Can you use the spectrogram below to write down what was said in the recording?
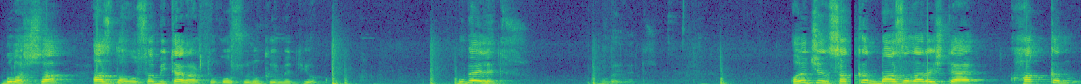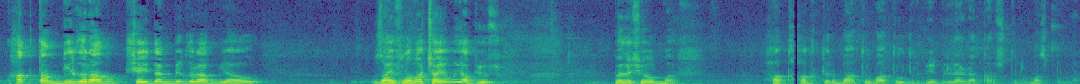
bulaşsa az da olsa biter artık. O suyun kıymeti yok. Bu böyledir. Bu böyledir. Onun için sakın bazıları işte hakkın haktan bir gram, şeyden bir gram ya zayıflama çayı mı yapıyorsun? Böyle şey olmaz. Hak haktır, batıl batıldır. Birbirlerine karıştırılmaz bunlar.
